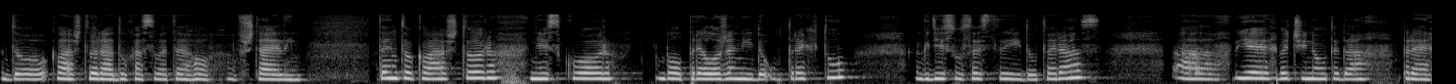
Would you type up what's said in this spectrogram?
do kláštora Ducha Svetého v Štajli. Tento kláštor neskôr bol preložený do Utrechtu, kde sú sestry doteraz a je väčšinou teda pre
